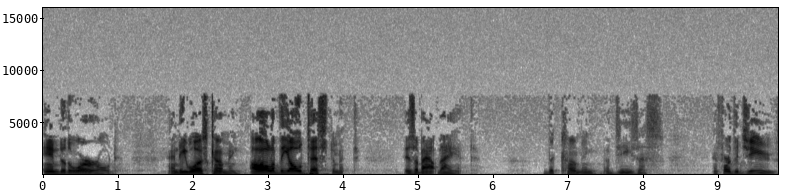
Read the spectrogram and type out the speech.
into the world. And He was coming. All of the Old Testament is about that the coming of Jesus. And for the Jews,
